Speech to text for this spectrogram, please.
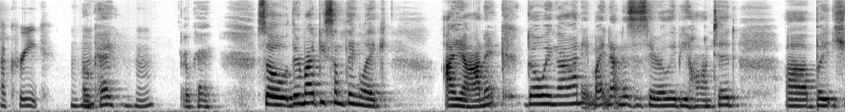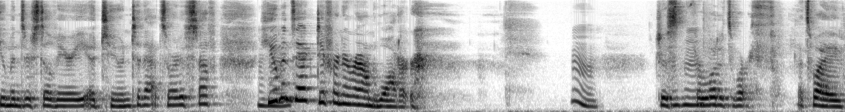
a creek. Mhm. Okay. Okay. So there might be something like ionic going on. It might not necessarily be haunted, uh, but humans are still very attuned to that sort of stuff. Humans act different around water. Hmm. Just for what it's worth. That's why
